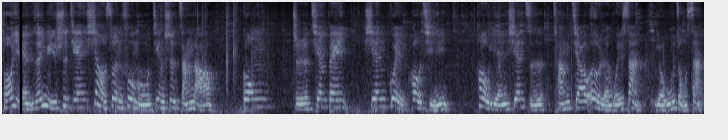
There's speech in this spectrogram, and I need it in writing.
佛言：人于世间孝顺父母，敬事长老，公直谦卑，先贵后齐，后言先直，常教恶人为善，有五种善。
